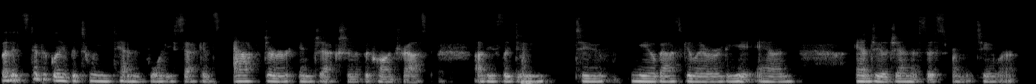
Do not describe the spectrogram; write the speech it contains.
but it's typically between 10 and 40 seconds after injection of the contrast, obviously due to neovascularity and angiogenesis from the tumor.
